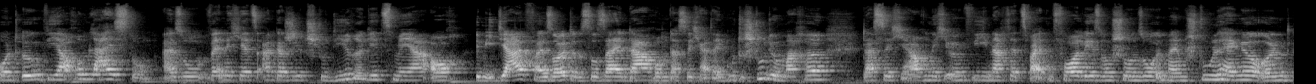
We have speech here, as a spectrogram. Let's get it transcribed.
und irgendwie auch um Leistung. Also wenn ich jetzt engagiert studiere, geht es mir ja auch, im Idealfall sollte es so sein, darum, dass ich halt ein gutes Studium mache, dass ich ja auch nicht irgendwie nach der zweiten Vorlesung schon so in meinem Stuhl hänge und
